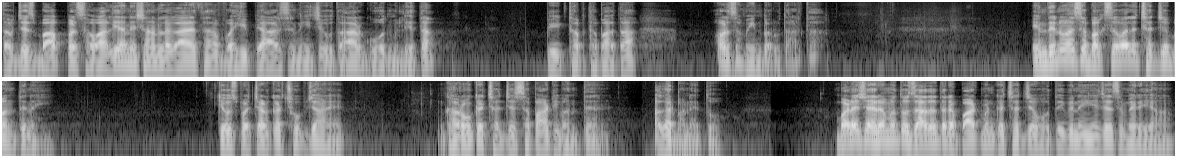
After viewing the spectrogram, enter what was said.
तब जिस बाप पर सवालिया निशान लगाया था, वही प्यार से नीचे उतार गोद में लेता, पीठ थपथपाता और ज़मीन पर उतारता। इन दिनों ऐसे बक्से वाले छज्जे बनते नहीं। कि उस पर चढ़कर छुप जाएँ। घरों के छज्जे सपाट ही बनते हैं, अगर बने तो। बड़े शहरों में तो ज़्यादातर अपार्टमेंट के छज्जे होते भी नहीं है जैसे मेरे यहाँ।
